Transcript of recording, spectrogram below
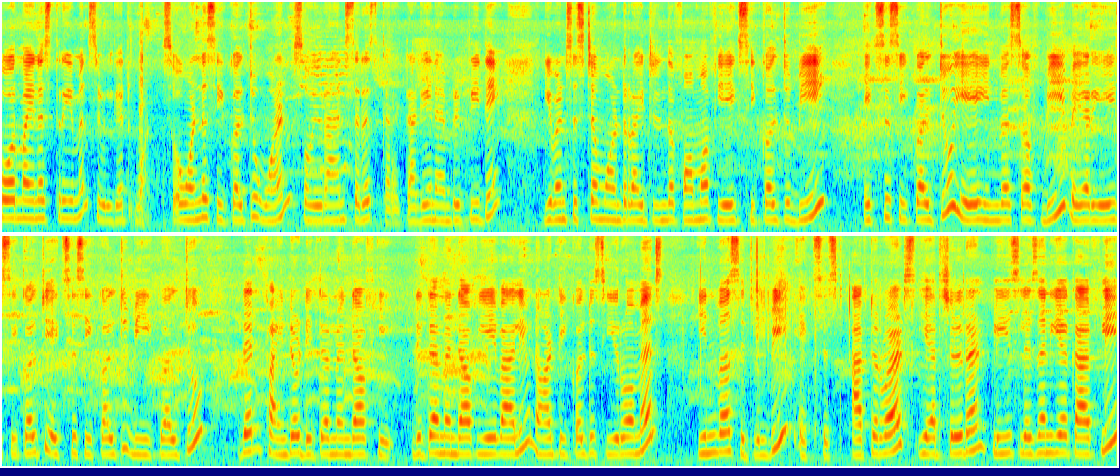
4 minus 3 means you will get 1. So 1 is equal to 1. So your answer is correct. Again I am repeating. Given system want to write it in the form of Ax equal to B. X is equal to A inverse of B where A is equal to X is equal to B equal to. Then find out determinant of A. Determinant of A value not equal to 0 means inverse it will be exist. Afterwards here children please listen here carefully.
